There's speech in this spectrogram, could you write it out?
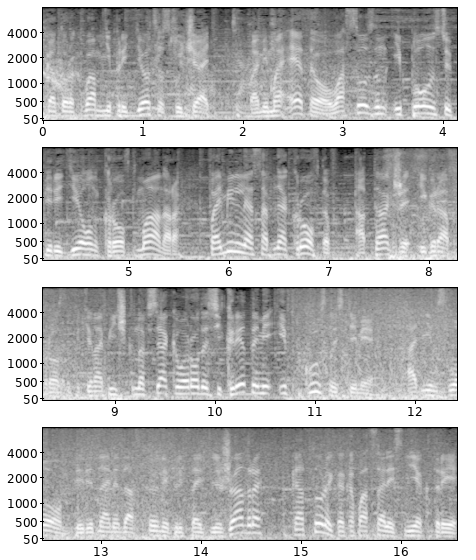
в которых вам не придется скучать. Помимо этого, воссоздан и полностью переделан Крофт Манор, фамильный особняк Крофтов, а также игра просто-таки напичкана всякого рода секретами и вкусностями. Одним словом, перед нами достойный представитель жанра, который, как опасались некоторые,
